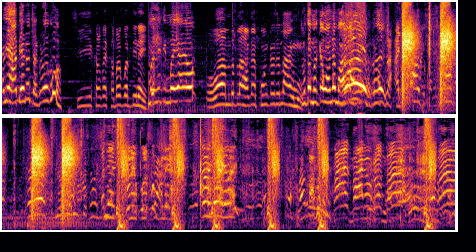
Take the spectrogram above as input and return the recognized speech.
અલે આ બેનો ઝઘડો કો શી ખબર ખબર પડતી નહીં. મને ટીમમાં આવ્યો ઓવા આમ તો પેલા આગળ ફોન કર્યો એટલે આવ્યો હું તું તો મકા વાને મારો. મારો રંગા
